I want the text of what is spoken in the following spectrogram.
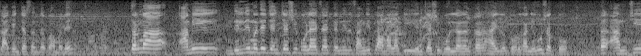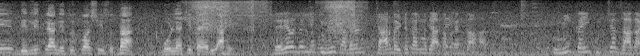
जागेंच्या संदर्भामध्ये तर मग आम्ही दिल्लीमध्ये ज्यांच्याशी बोलायचं आहे त्यांनी जर सांगितलं आम्हाला की यांच्याशी बोलल्यानंतर हा इथून तोडगा निघू शकतो तर आमची दिल्लीतल्या नेतृत्वाशी सुद्धा बोलण्याची तयारी आहे. धैर्यवर्धनजी तुम्ही साधारण चार बैठकांमध्ये आतापर्यंत आहात. तुम्ही काही कुठच्या जागा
